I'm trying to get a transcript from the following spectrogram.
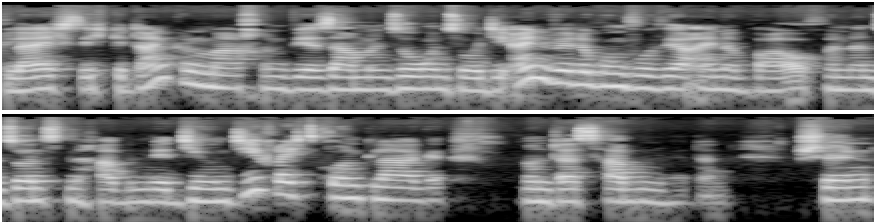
gleich sich Gedanken machen, wir sammeln so und so die Einwilligung, wo wir eine brauchen. Ansonsten haben wir die und die Rechtsgrundlage und das haben wir dann schön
